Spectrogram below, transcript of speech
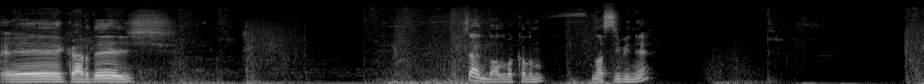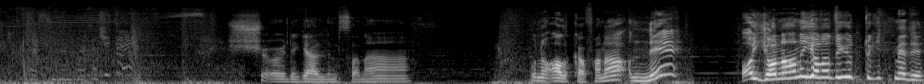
Eee kardeş. Sen de al bakalım nasibini. Şöyle geldim sana. Bunu al kafana. Ne? Ay yanağını yaladı yuttu gitmedi.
